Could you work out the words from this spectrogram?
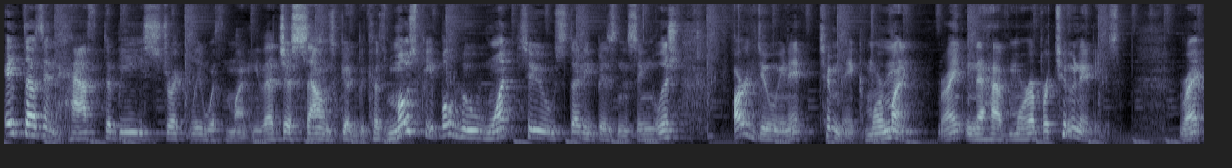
it doesn't have to be strictly with money. That just sounds good because most people who want to study business English are doing it to make more money, right? And to have more opportunities, right?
